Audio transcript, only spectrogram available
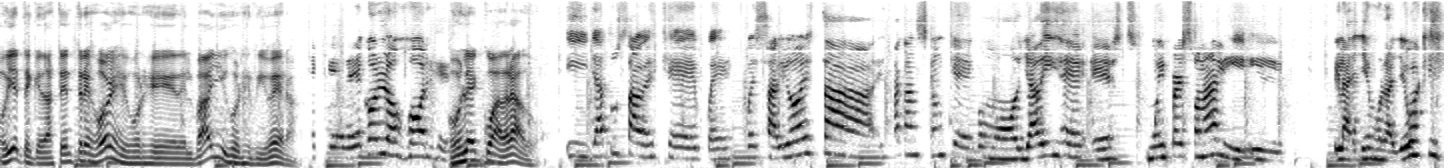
Oye, te quedaste entre Jorge, Jorge del Valle y Jorge Rivera. Me quedé con los Jorge. Jorge Cuadrado y ya tú sabes que pues, pues salió esta, esta canción que como ya dije es muy personal y, la llevo, la llevo aquí.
